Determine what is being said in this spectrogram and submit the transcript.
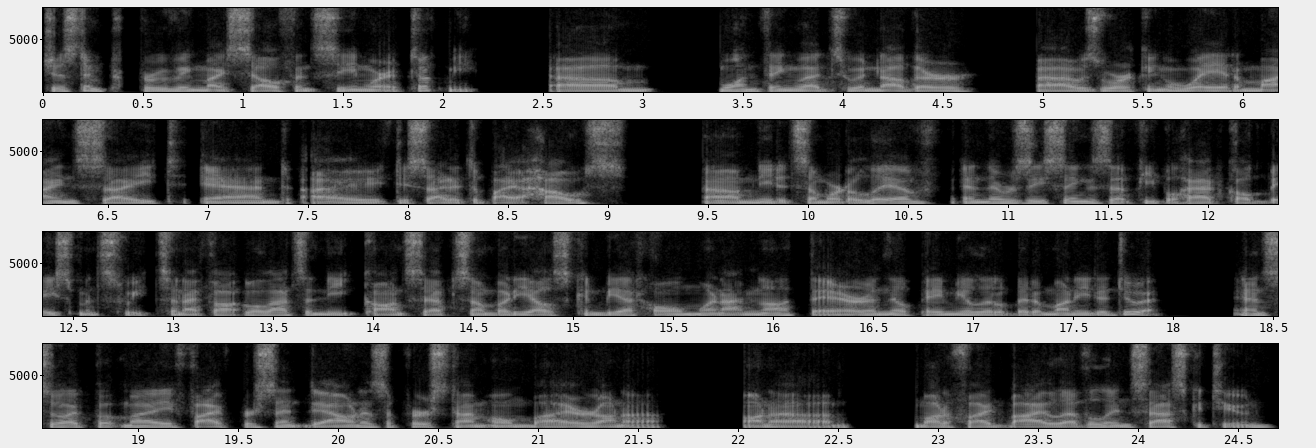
just improving myself and seeing where it took me. Um, one thing led to another. Uh, I was working away at a mine site and I decided to buy a house. Um, needed somewhere to live. And there was these things that people had called basement suites. And I thought, well, that's a neat concept. Somebody else can be at home when I'm not there and they'll pay me a little bit of money to do it. And so I put my 5% down as a first time home buyer on a, on a modified bi-level in Saskatoon.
